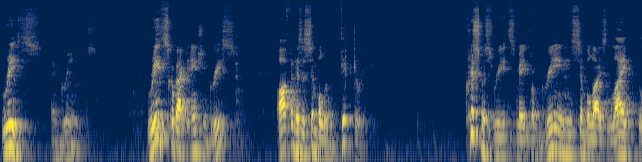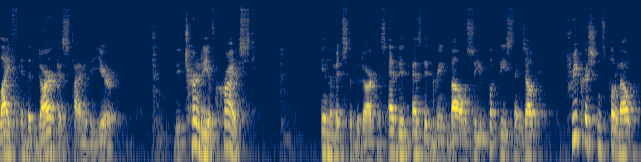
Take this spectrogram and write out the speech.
Wreaths and greens. Wreaths go back to ancient Greece, often as a symbol of victory. Christmas wreaths made from greens symbolize life, life in the darkest time of the year, the eternity of Christ in the midst of the darkness, as did, as did green boughs. So you put these things out. Pre Christians put them out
